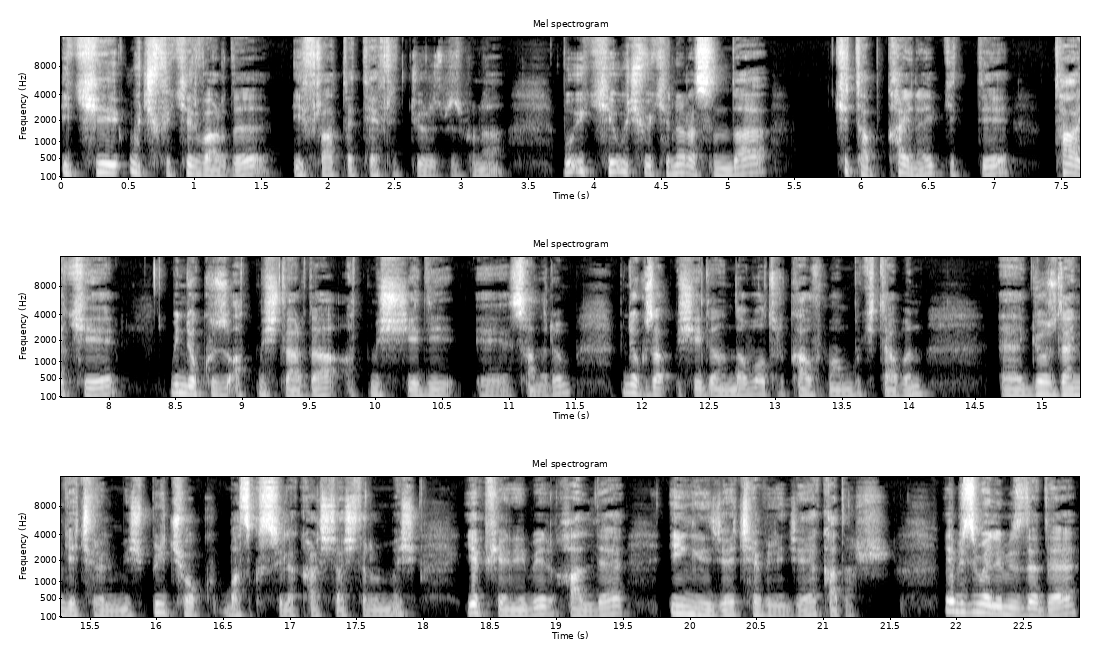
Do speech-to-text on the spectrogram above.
İki uç fikir vardı. İfrat ve tefrit diyoruz biz buna. Bu iki uç fikrin arasında kitap kaynayıp gitti. Ta ki 1960'larda 67 e, sanırım 1967 yılında Walter Kaufman bu kitabın e, gözden geçirilmiş birçok baskısıyla karşılaştırılmış yepyeni bir halde İngilizce çevirinceye kadar. Ve bizim elimizde de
